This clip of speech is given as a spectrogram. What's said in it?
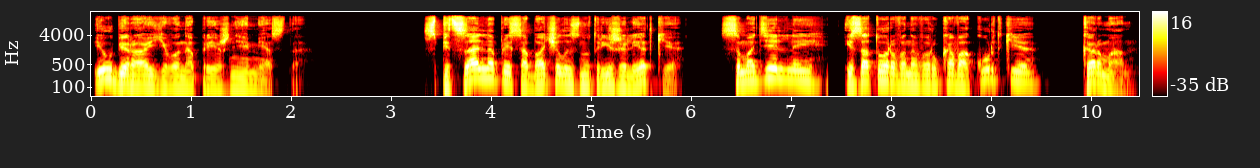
и убираю его на прежнее место. Специально присобачил изнутри жилетки самодельный из оторванного рукава куртки карман.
